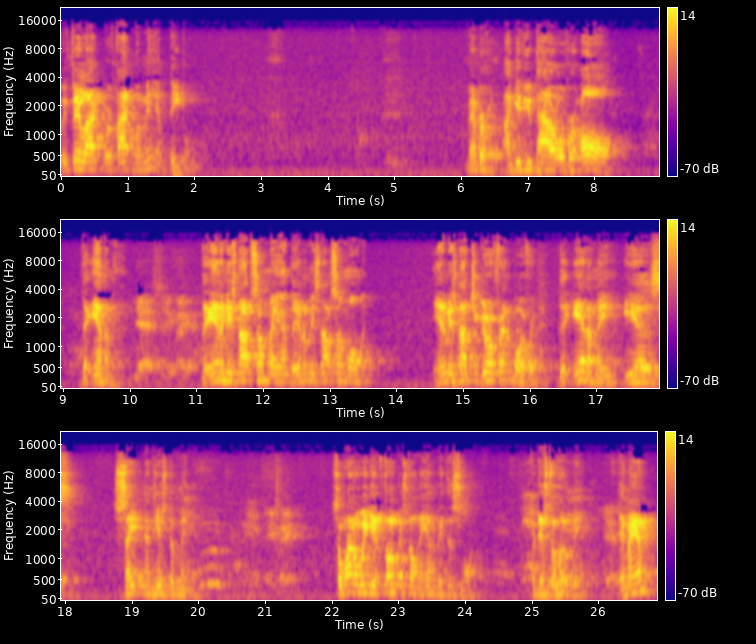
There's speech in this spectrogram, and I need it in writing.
We feel like we're fighting with men, people. Remember, I give you power over all the enemy. Yes, amen. The enemy's not some man, the enemy's not some woman. The enemy's not your girlfriend or boyfriend. The enemy is Satan and his dominion. Amen. So why don't we get focused on the enemy this morning for just a little bit? Yes. Amen?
